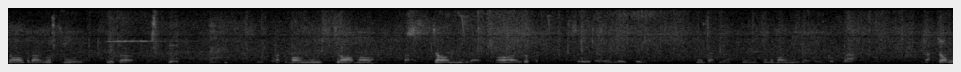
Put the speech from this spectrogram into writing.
đo cái đằng rốt rồi để cả đặt bao nhiêu trọ nó cho nó như vậy đó rồi rất sửa cái lấy tỉnh nên đặt là không có bao nhiêu đấy công bạc đặt trong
